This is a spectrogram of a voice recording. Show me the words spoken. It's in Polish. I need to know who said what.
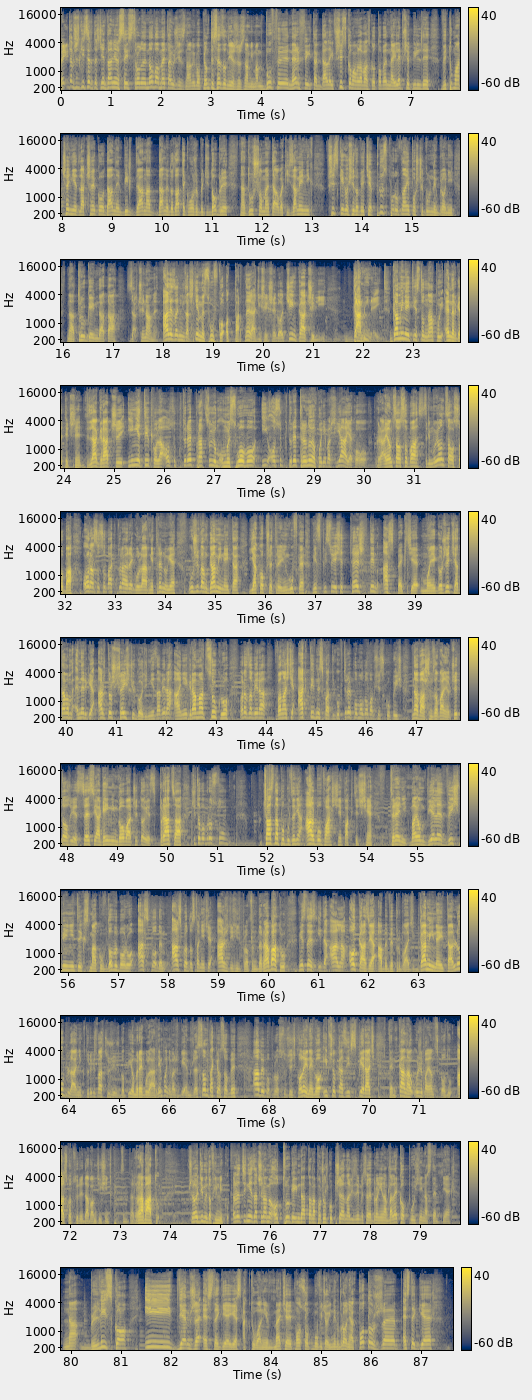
Speaker 1: Cześć, witam wszystkich serdecznie, Daniel z tej strony, nowa meta już jest z nami, bo piąty sezon jest już z nami, mamy buffy, nerfy i tak dalej, wszystko mam dla was gotowe, najlepsze buildy, wytłumaczenie dlaczego dany build, dana, dany dodatek może być dobry na dłuższą metę albo jakiś zamiennik, wszystkiego się dowiecie, plus porównanie poszczególnych broni na True Game Data, zaczynamy. Ale zanim zaczniemy, słówko od partnera dzisiejszego odcinka, czyli Gaminate. Gaminate jest to napój energetyczny dla graczy i nie tylko, dla osób, które pracują umysłowo i osób, które trenują, ponieważ ja jako grająca osoba, streamująca osoba oraz osoba, która regularnie trenuje, używam Gaminate'a jako przetreningówkę, więc wpisuję się też w tym aspekcie mojego życia. Da wam energię aż do 6 godzin, nie zawiera ani grama cukru oraz zawiera 12 aktywnych składników, które pomogą wam się skupić na waszym zadaniu. Czy to jest sesja gamingowa, czy to jest praca, czy to po prostu czas na pobudzenia albo właśnie faktycznie trening. Mają wiele wyśmienitych smaków do wyboru, a z kodem ASKOD dostaniecie aż 10% rabatu, więc to jest idealna okazja, aby wypróbować Gaminate'a lub dla niektórych z Was, którzy już go piją regularnie, ponieważ wiem, że są takie osoby, aby po prostu wziąć kolejnego i przy okazji wspierać ten kanał używając kodu ASKOD, który da Wam 10% rabatu. Przechodzimy do filmiku. Tradycyjnie zaczynamy od True Game Data. Na początku przeanalizujemy sobie bronię na daleko, później następnie na blisko. I wiem, że STG jest aktualnie w mecie. Po co mówić o innych broniach? Po to, że STG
